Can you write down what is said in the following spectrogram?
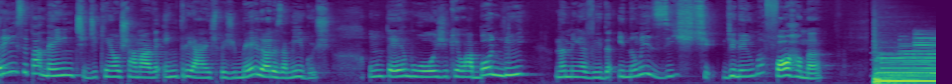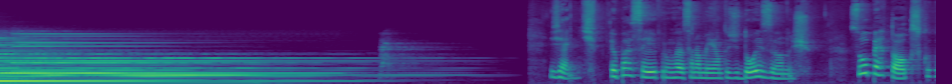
principalmente de quem eu chamava entre aspas de melhores amigos, um termo hoje que eu aboli na minha vida e não existe de nenhuma forma. Gente, eu passei por um relacionamento de dois anos, super tóxico.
